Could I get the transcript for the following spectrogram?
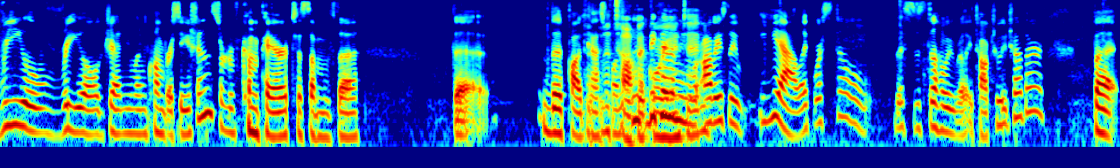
real, real, genuine conversations sort of compare to some of the the the podcast the ones. topic because I mean, obviously, yeah, like we're still this is still how we really talk to each other, but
